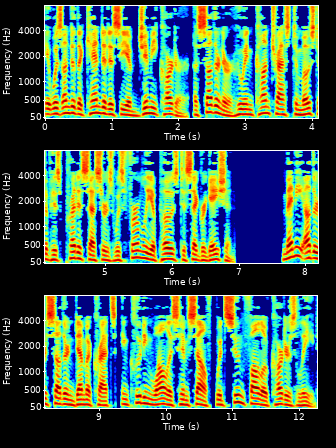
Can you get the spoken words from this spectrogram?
it was under the candidacy of Jimmy Carter, a Southerner who in contrast to most of his predecessors was firmly opposed to segregation. Many other Southern Democrats, including Wallace himself, would soon follow Carter's lead.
